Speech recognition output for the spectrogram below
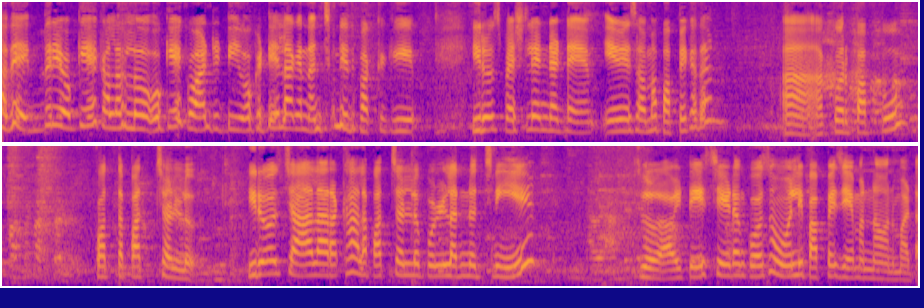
అదే ఇద్దరి ఒకే కలర్లో ఒకే క్వాంటిటీ ఒకటేలాగా నంచుకునేది పక్కకి. ఈరోజు స్పెషల్ ఏంటంటే ఏం వేసామా పప్పే కదా? అక్కర పప్పు కొత్త పచ్చళ్ళు. ఈరోజు చాలా రకాల పచ్చళ్ళు పుళ్ళు అన్నీ వచ్చినాయి. సో అవి టేస్ట్ చేయడం కోసం ఓన్లీ పప్పే చేయమన్నాం అనమాట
